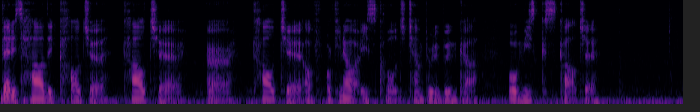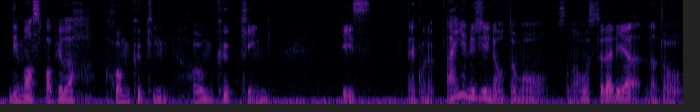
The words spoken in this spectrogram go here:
That is how the culture culture er, culture of Okinawa is called Champuru Bunka or mixed culture. The most popular home cooking home cooking is でこの ING の音もそのオーストラリアだと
